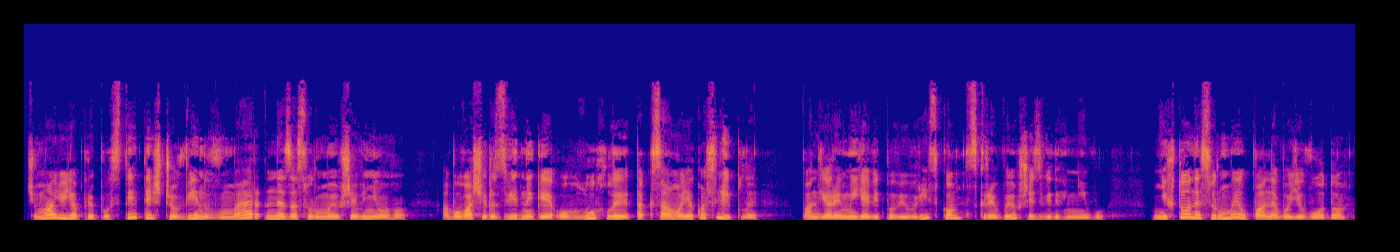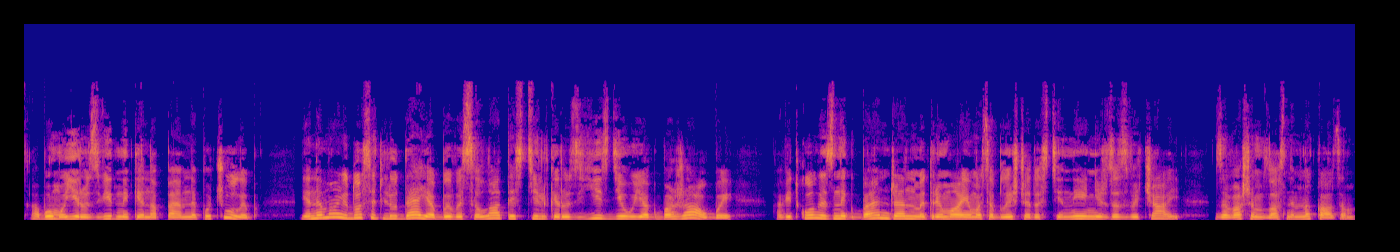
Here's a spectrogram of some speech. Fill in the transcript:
Чи маю я припустити, що він вмер, не засурмивши в нього, або ваші розвідники оглухли так само, як осліпли? Пан Яремія відповів різко, скривившись від гніву. Ніхто не сурмив, пане воєводо, або мої розвідники, напевне, почули б. Я не маю досить людей, аби висилати стільки роз'їздів, як бажав би, а відколи зник Бенджен, ми тримаємося ближче до стіни, ніж зазвичай, за вашим власним наказом.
